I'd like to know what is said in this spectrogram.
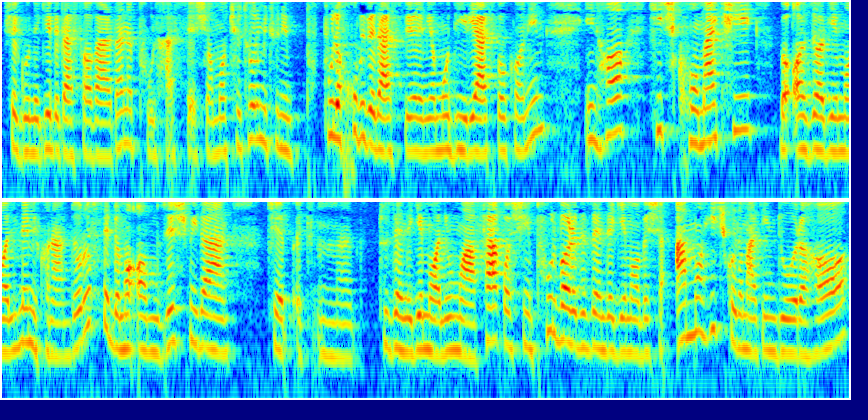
چگونگی به دست آوردن پول هستش یا ما چطور می‌تونیم پول خوبی به دست بیاریم یا مدیریت بکنیم اینها هیچ کمکی به آزادی مالی نمی‌کنن. درسته به ما آموزش میدن که تو زندگی مالی موفق باشیم پول وارد زندگی ما بشه اما هیچ کدوم از این دوره ها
